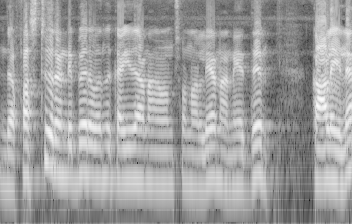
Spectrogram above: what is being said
இந்த ஃபஸ்ட்டு ரெண்டு பேர் வந்து கைதானாங்கன்னு சொன்னோம் இல்லையா நான் நேற்று காலையில்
